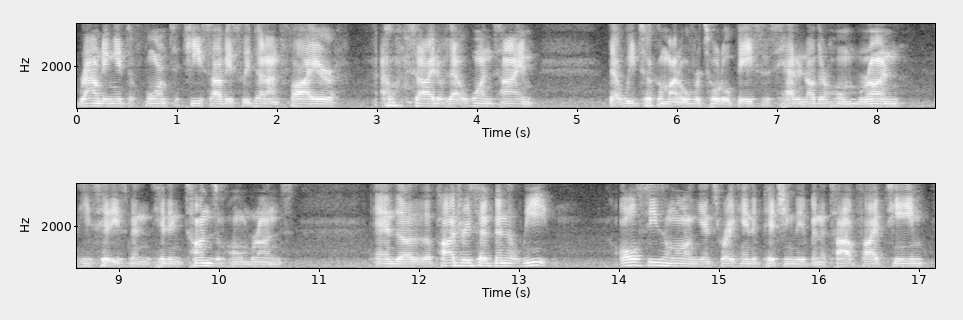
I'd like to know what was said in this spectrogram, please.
rounding into form. Tatis obviously been on fire outside of that one time that we took him on over total basis. He had another home run. He's hit. He's been hitting tons of home runs, and uh, the Padres have been elite all season long against right-handed pitching. They've been a top five team.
